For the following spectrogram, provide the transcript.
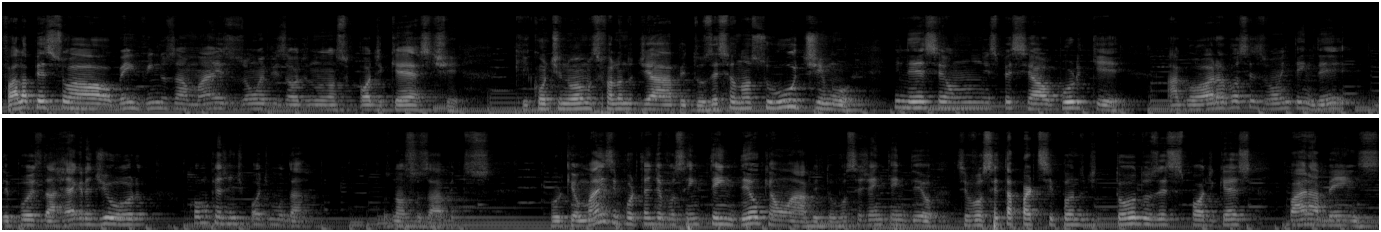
Fala pessoal, bem-vindos a mais um episódio no nosso podcast que continuamos falando de hábitos. Esse é o nosso último e nesse é um especial porque agora vocês vão entender depois da regra de ouro como que a gente pode mudar os nossos hábitos. Porque o mais importante é você entender o que é um hábito. Você já entendeu? Se você está participando de todos esses podcasts, parabéns!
